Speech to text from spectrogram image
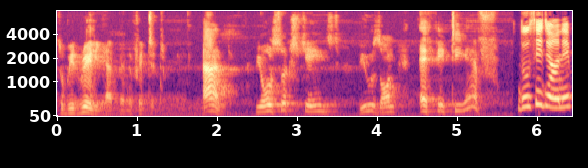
So we really have benefited. And we also exchanged views on FATF. दूसरी जानब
